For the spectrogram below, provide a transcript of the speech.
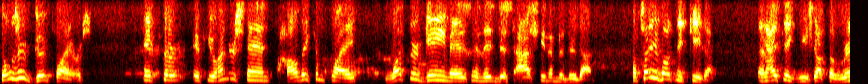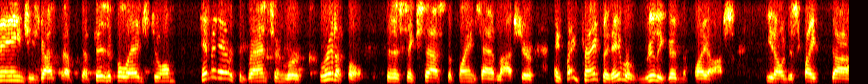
Those are good players. If they're if you understand how they can play, what their game is, and then just asking them to do that. I'll tell you about Nikita. And I think he's got the range, he's got the, the physical edge to him. Him and Erik Gudbranson were critical to the success the Flames had last year. And quite frankly, they were really good in the playoffs, you know, despite uh,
